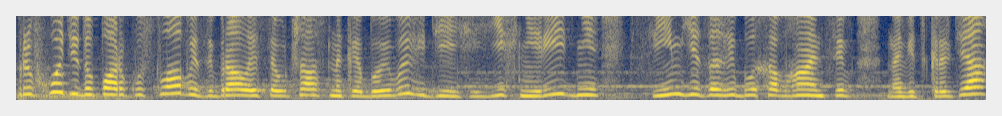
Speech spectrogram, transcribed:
При вході до парку слави зібралися учасники бойових дій, їхні рідні, сім'ї загиблих афганців на відкриття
